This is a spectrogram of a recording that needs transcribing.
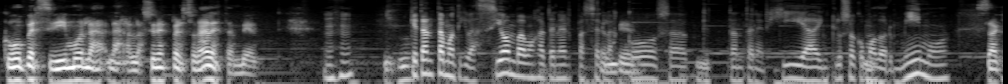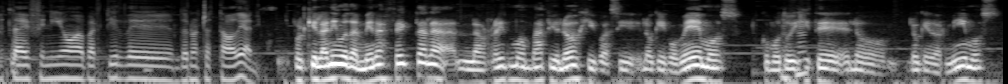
cómo percibimos las relaciones personales también. ¿Qué tanta motivación vamos a tener para hacer las cosas? ¿Qué tanta energía? Incluso cómo dormimos. Está definido a partir de, nuestro estado de ánimo. Porque el ánimo también afecta los ritmos más biológicos, así lo que comemos, como tú dijiste, lo, que dormimos,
